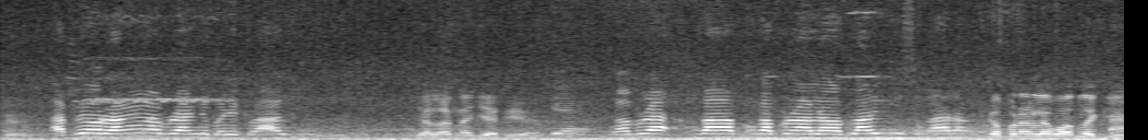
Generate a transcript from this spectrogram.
Oke. tapi orangnya nggak berani balik lagi Jalan aja dia. ya nggak ber- nggak nggak pernah lewat lagi sekarang Nggak pernah lewat lagi?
